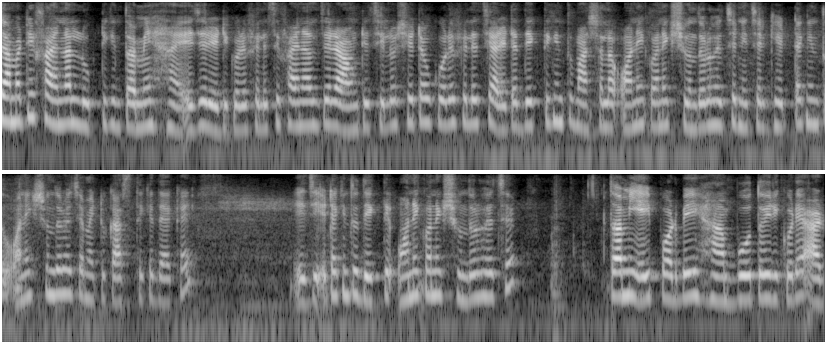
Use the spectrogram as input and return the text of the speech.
জামাটির ফাইনাল লুকটি কিন্তু আমি হ্যাঁ এই যে রেডি করে ফেলেছি। ফাইনাল যে রাউন্ডটি ছিল সেটাও করে ফেলেছি। আর এটা দেখতে কিন্তু মার্শাল্লাহ অনেক অনেক সুন্দর হয়েছে। নিচের ঘেরটা কিন্তু অনেক সুন্দর হয়েছে। আমি একটু কাছ থেকে দেখাই। এই যে এটা কিন্তু দেখতে অনেক অনেক সুন্দর হয়েছে। তো আমি এই পর্বেই হ্যাঁ বো তৈরি করে আর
